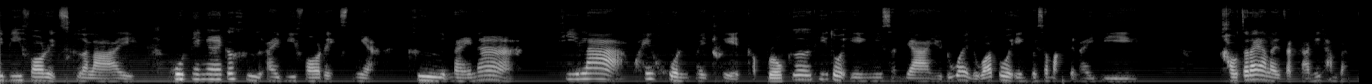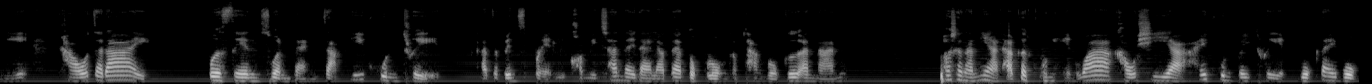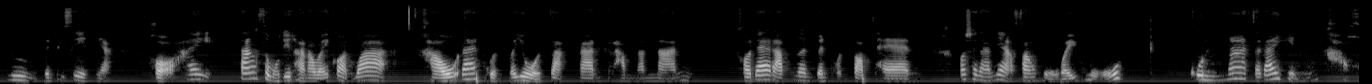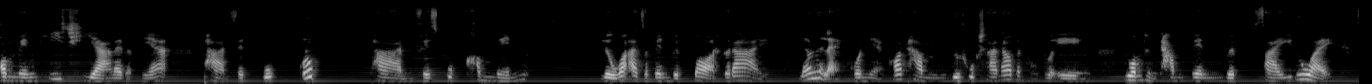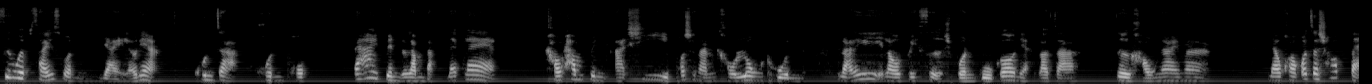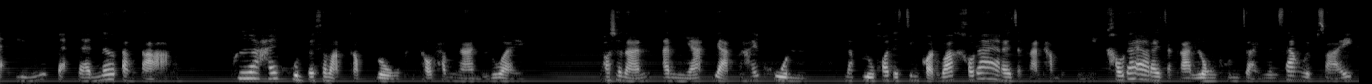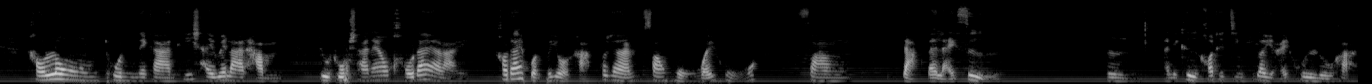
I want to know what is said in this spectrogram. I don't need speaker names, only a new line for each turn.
IB Forex คืออะไร พูดง่ายๆก็คือ IB Forex เนี่ย คือในหน้าที่ล่าให้คนไปเทรดกับโบรกเกอร์ที่ตัวเองมีสัญญาอยู่ด้วย หรือว่าตัวเองไปสมัครเป็น IB เขาจะได้อะไรจากการที่ทำแบบนี้ เขาจะได้เปอร์เซ็นต์ส่วนแบ่งจากที่คุณเทรดอาจจะเป็นสเปรดหรือคอมมิชชั่นใดๆ แล้วแต่ตกลงกับทางโบรกเกอร์อันนั้น เพราะฉะนั้นเนี่ยถ้าเกิดคุณเห็นว่าเขาเชียร์ให้คุณไปเทรดบวกใดบวกหนึ่งเป็นพิเศษเนี่ยขอให้ ตั้งสมมติฐานเอาไว้ก่อนว่า เขาได้ผลประโยชน์จากการกระทำนั้นๆ เขาได้รับเงินเป็นผลตอบแทน เพราะฉะนั้นเนี่ยฟังหูไว้หู คุณน่าจะได้เห็นคอมเมนต์ที่เชียร์อะไรแบบนี้ผ่าน Facebook กรุ๊ปผ่าน Facebook คอมเมนต์หรือว่าอาจจะเป็นเว็บบอร์ดก็ได้ แล้วหลาย ๆ คนเนี่ยก็ทำ YouTube Channel เป็นของตัวเอง รวมถึงทำเป็นเว็บไซต์ด้วย ซึ่งเว็บไซต์ส่วนใหญ่แล้วเนี่ย คุณจะค้นพบได้เป็นลำดับแรก ๆ เขาทำเป็นอาชีพ เพราะฉะนั้นเขาลงทุนเวลาที่เราไปเสิร์ชบน Google เนี่ย เราจะเจอเขาง่ายมาก แล้วเขาก็จะชอบแปะลิงก์แปะแบนเนอร์ต่างๆ เพื่อให้คุณไปสมัครกับโรงที่เขาทำงานอยู่ด้วย เพราะฉะนั้นอันเนี้ยอยากจะให้คุณรับรู้ข้อเท็จจริงก่อนว่าเขาได้อะไรจากการทำแบบนี้ เขาได้อะไรจากการลงทุนจ่ายเงินสร้างเว็บไซต์ เขาลงทุนในการที่ใช้เวลาทำ YouTube Channel เขาได้อะไร เขาได้ผลประโยชน์ค่ะ เพราะฉะนั้นฟังหูไว้หู ฟังจากหลาย ๆ สื่อ อืม อันนี้คือข้อเท็จจริงที่เราอยากให้คุณรู้ค่ะ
